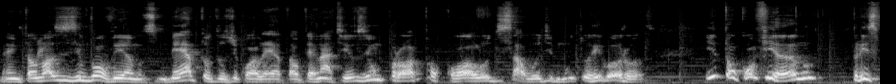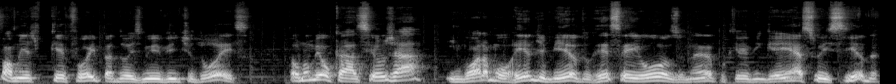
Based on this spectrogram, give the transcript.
Né? Então, nós desenvolvemos métodos de coleta alternativos e um protocolo de saúde muito rigoroso. E estou confiando, principalmente porque foi para 2022. Então, no meu caso, se eu já, embora morrendo de medo, receioso, né, porque ninguém é suicida,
